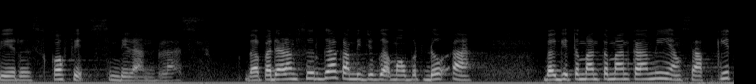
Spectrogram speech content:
virus COVID-19. Bapa dalam surga kami juga mau berdoa bagi teman-teman kami yang sakit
